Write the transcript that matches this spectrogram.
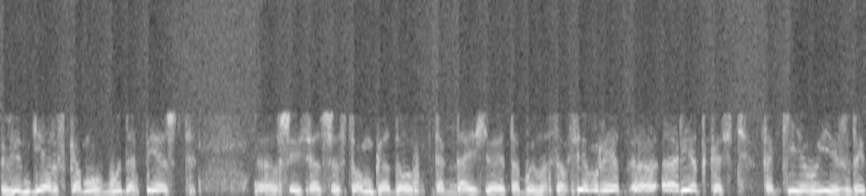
венгерскому в Будапешт э, в 66 году. Тогда еще это было совсем ред, э, редкость, такие выезды.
